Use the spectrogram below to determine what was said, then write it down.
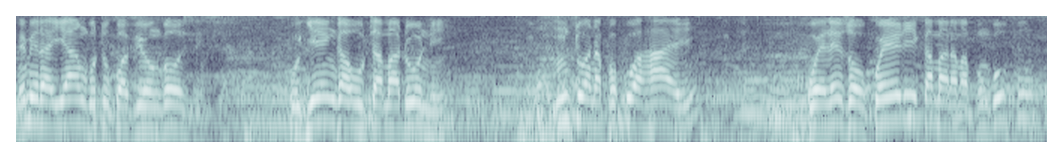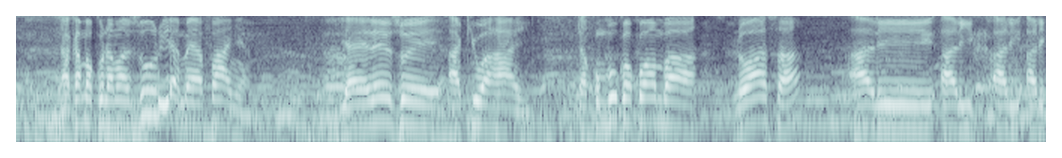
Mimi rai yangu tu kwa viongozi kujenga utamaduni, mtu anapokuwa hai kuelezwa ukweli kama ana mapungufu na kama kuna mazuri ameyafanya yaelezwe akiwa hai. Utakumbuka kwamba Lowassa alikatwa ali, ali,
